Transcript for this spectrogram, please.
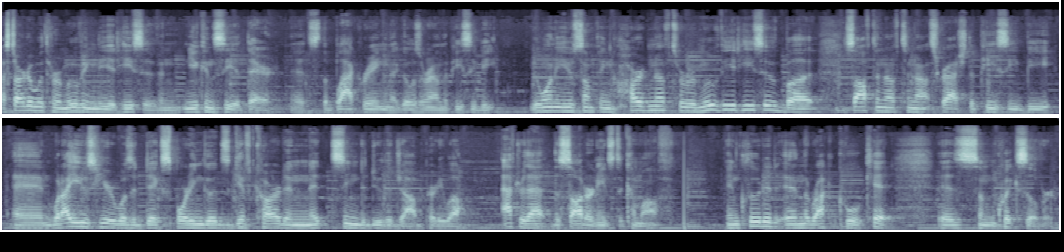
I started with removing the adhesive and you can see it there. It's the black ring that goes around the PCB. You'll want to use something hard enough to remove the adhesive, but soft enough to not scratch the PCB. And what I use here was a Dick's Sporting Goods gift card, and it seemed to do the job pretty well. After that, the solder needs to come off. Included in the Rockit Cool kit is some Quicksilver.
